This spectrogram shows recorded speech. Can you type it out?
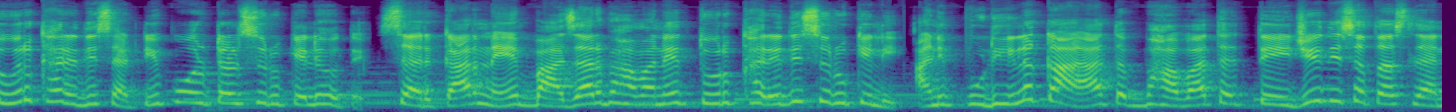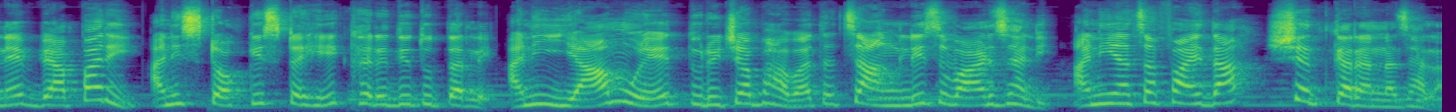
तूर खरेदीसाठी पोर्टल सुरू केले होते. सरकारने बाजार भावाने तूर खरेदी सुरू केली. आणि पुढील काळात भावात तेजी दिसत असल्याने व्यापारी आणि स्टॉकिस्टही खरेदीत उतरले. आणि यामुळे तुरीच्या भावात चांगलीच वाढ झाली. आणि याचा फायदा शेतकऱ्यांना झाला.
